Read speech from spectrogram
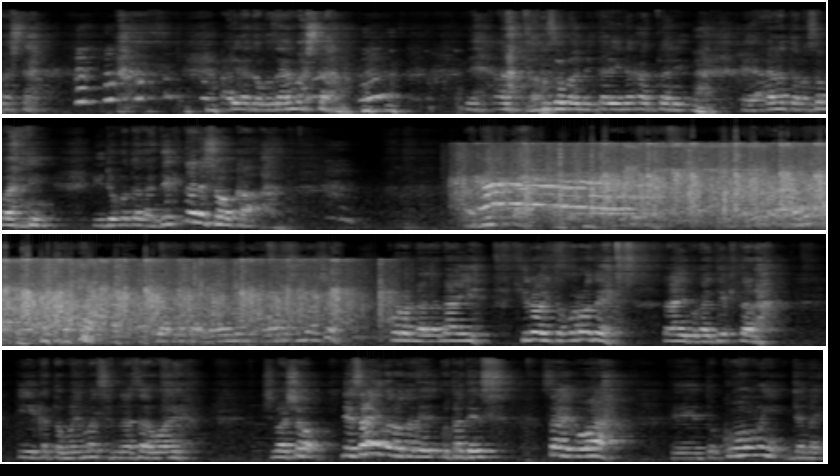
ました。ありがとうございました、ね、あなたのそばにいたりいなかったり、えーあなたのそばにいることができたでしょうか。あできた。じゃあまた来年お会いしましょう。コロナがない広いところでライブができたらいいかと思います。皆さんお会いしましょう。で最後の歌で歌です。最後は、えー、と公務員じゃない。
